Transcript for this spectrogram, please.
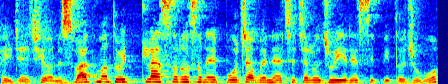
થઈ જાય છે. અને સ્વાદમાં તો એટલા સરસ અને પોચા બન્યા છે. ચલો જોઈએ રેસીપી તો જુઓ.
